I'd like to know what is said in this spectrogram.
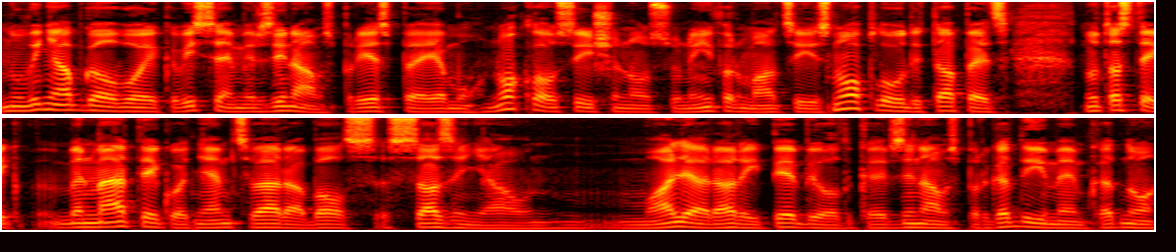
Nu, viņa apgalvoja, ka visiem ir zināms par iespējamu noklausīšanos un informācijas noplūdi, tāpēc nu, tas tiek vienmēr tiekot ņemts vērā balss saziņā. Maļāra arī piebilda, ka ir zināms par gadījumiem, kad no,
